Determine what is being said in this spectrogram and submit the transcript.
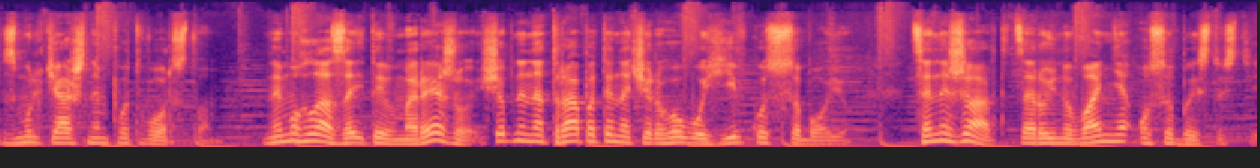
з мультяшним потворством. Не могла зайти в мережу, щоб не натрапити на чергову гівку з собою. Це не жарт, це руйнування особистості.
